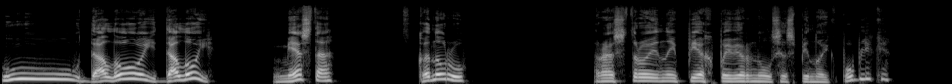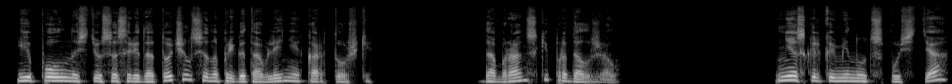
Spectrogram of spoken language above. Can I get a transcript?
У, -у, долой, долой! Место в конуру. Расстроенный пех повернулся спиной к публике и полностью сосредоточился на приготовлении картошки. Добранский продолжал. Несколько минут спустя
